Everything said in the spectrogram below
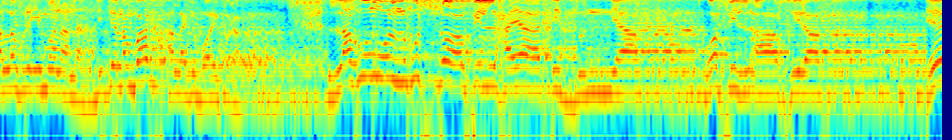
আল্লাহ ইমান আনা। দ্বিতীয় নম্বর, আল্লাহকে ভয় করা। লাহুমুল ফিল হায়াতি দুনিয়া ওয়াফিল আখিরা। এ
